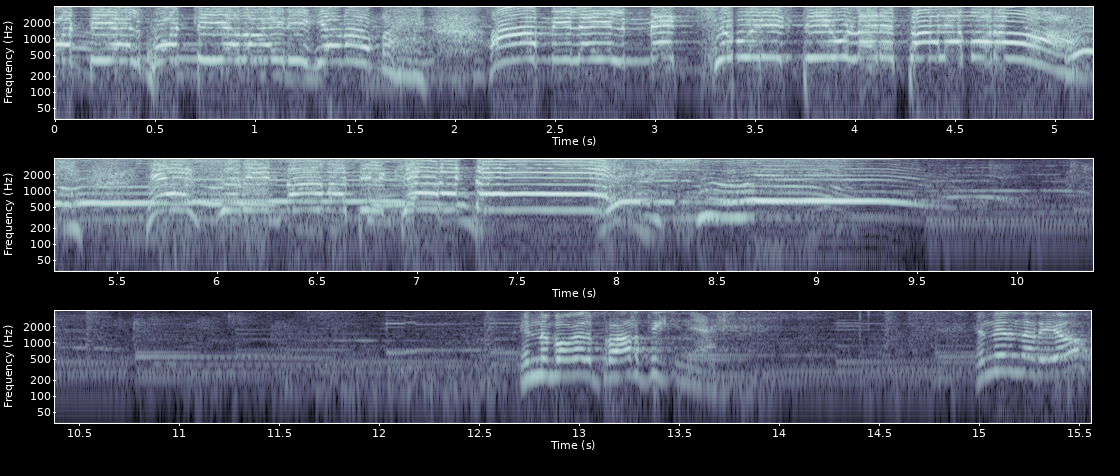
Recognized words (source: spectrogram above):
പൊട്ടിയാൽ പൊട്ടിയതായിരിക്കണം. ആ നിലയിൽ മെച്ചുരിറ്റിയുള്ള ഒരു തലമുറ നാമത്തിൽ കേറട്ടെ. ഇന്ന് പകൽ പ്രാർത്ഥിക്കും ഞാൻ. എന്തിനെന്നറിയോ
